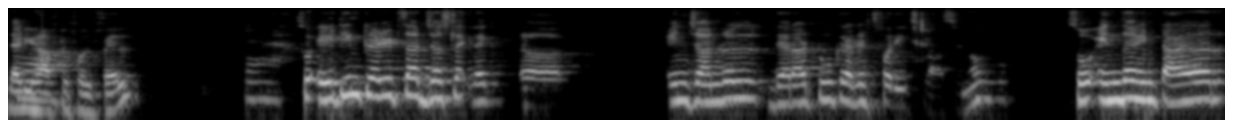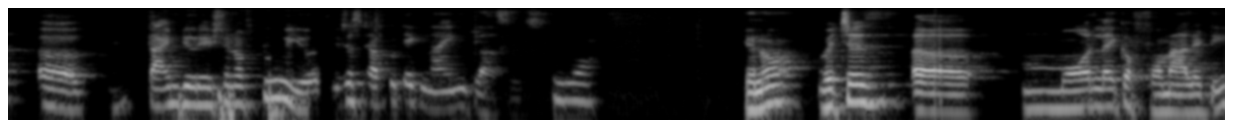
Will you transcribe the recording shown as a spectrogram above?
that you have to fulfill Yeah. so 18 credits are just like like uh, in general there are two credits for each class you know so in the entire uh, time duration of two years you just have to take nine classes Yes. you know which is uh, more like a formality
